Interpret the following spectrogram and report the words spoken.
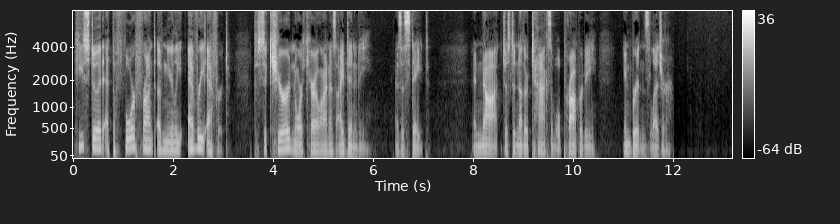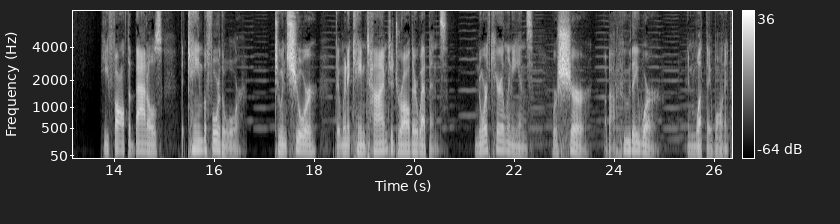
He stood at the forefront of nearly every effort to secure North Carolina's identity as a state, and not just another taxable property in Britain's ledger. He fought the battles that came before the war to ensure that when it came time to draw their weapons, North Carolinians were sure about who they were and what they wanted.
